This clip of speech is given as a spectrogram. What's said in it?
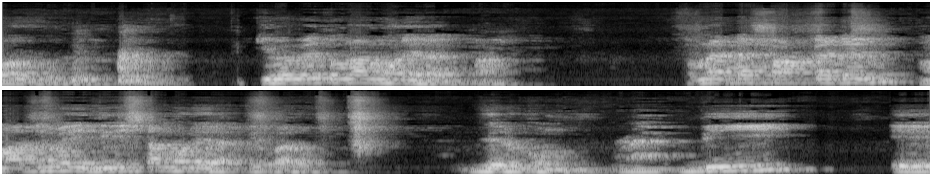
বলব। কীভাবে তোমরা মনে রাখবা? তোমরা একটা শর্টকাটের মাধ্যমে এই জিনিসটা মনে রাখতে পারো। যেরকম B A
